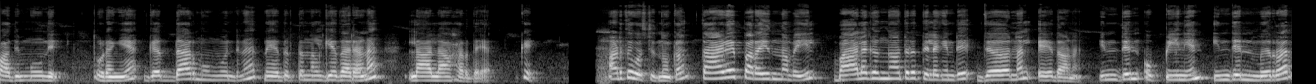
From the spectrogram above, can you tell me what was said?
പതിമൂന്നിൽ തുടങ്ങിയ ഗദ്ദാർ മൂവ്മെന്റിന് നേതൃത്വം നൽകിയതാരാണ് ലാലാ ഹർദയാൽ. ഓക്കെ അടുത്ത ക്വസ്റ്റ്യൻ നോക്കാം. താഴെ പറയുന്നവയിൽ ബാലഗംഗാധര തിലകിന്റെ ജേർണൽ ഏതാണ്? Indian Opinion Indian Mirror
